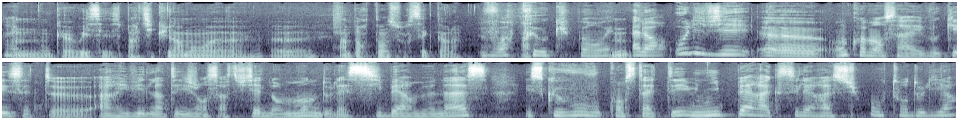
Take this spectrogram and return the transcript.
Donc euh, oui, c'est particulièrement euh, important sur ce secteur-là. Voire préoccupant, oui. Mm. Alors Olivier, on commence à évoquer cette arrivée de l'intelligence artificielle dans le monde de la cybermenace. Est-ce que vous, vous constatez une hyper-accélération autour de l'IA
